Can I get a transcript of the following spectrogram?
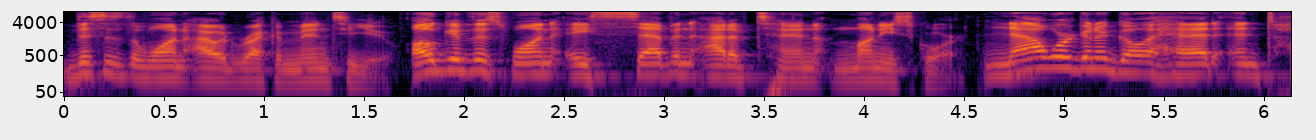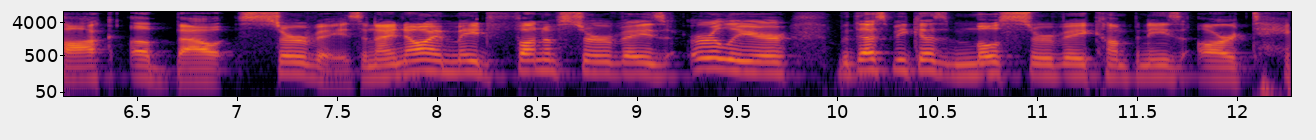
this is the one I would recommend to you. I'll give this one a seven out of 10 money score. Now we're gonna go ahead and talk about surveys. And I know I made fun of surveys earlier, but that's because most survey companies are terrible.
